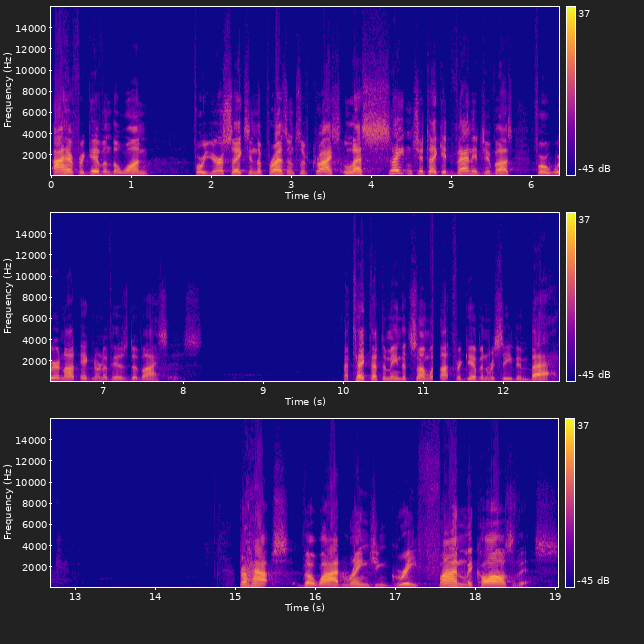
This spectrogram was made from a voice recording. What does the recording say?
I have forgiven the one for your sakes in the presence of Christ, lest Satan should take advantage of us, for we're not ignorant of his devices. I take that to mean that some would not forgive and receive him back. Perhaps the wide ranging grief finally caused this.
